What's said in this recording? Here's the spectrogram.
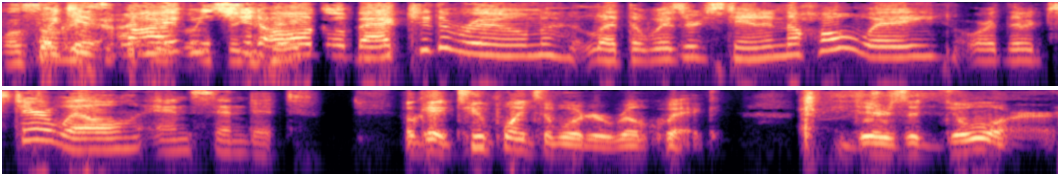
well, Which is why we should all go back to the room, let the wizard stand in the hallway or the stairwell, and send it. Okay, two points of order real quick. There's a door.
